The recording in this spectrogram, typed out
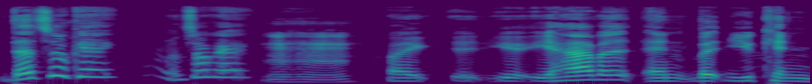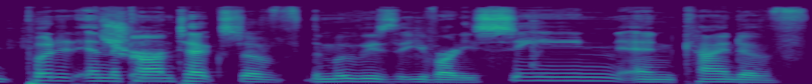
that's okay. It's okay. Mm-hmm. Like you, you have it, and but you can put it in the Sure. context of the movies that you've already seen, and kind of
